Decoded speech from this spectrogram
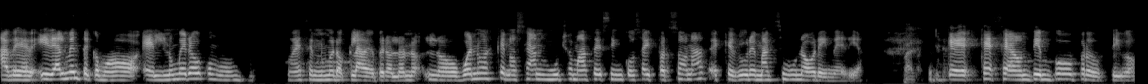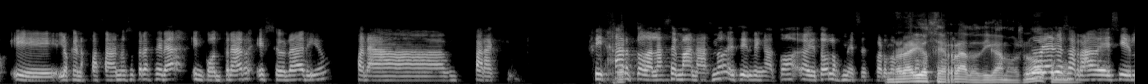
A ver, idealmente como el número, como no es el número clave, pero lo, bueno es que no sean mucho más de cinco o seis personas, es que dure máximo una hora y media. Que, que, sea un tiempo productivo. Y lo que nos pasaba a nosotras era encontrar ese horario para, para fijar todas las semanas, ¿no? Decir, venga, eh, todos los meses, perdón. Un horario cerrado, digamos, ¿no? Un horario cerrado, es decir,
